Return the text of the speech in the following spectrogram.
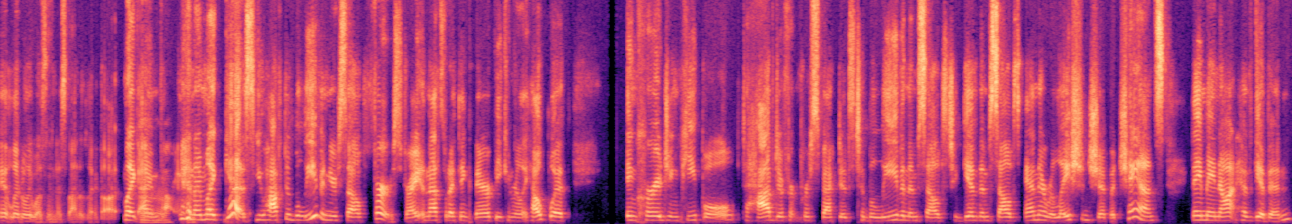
it literally wasn't as bad as i thought. Like i'm mm-hmm. fine. And i'm like yes you have to believe in yourself first right? And that's what i think therapy can really help with encouraging people to have different perspectives to believe in themselves to give themselves and their relationship a chance they may not have given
